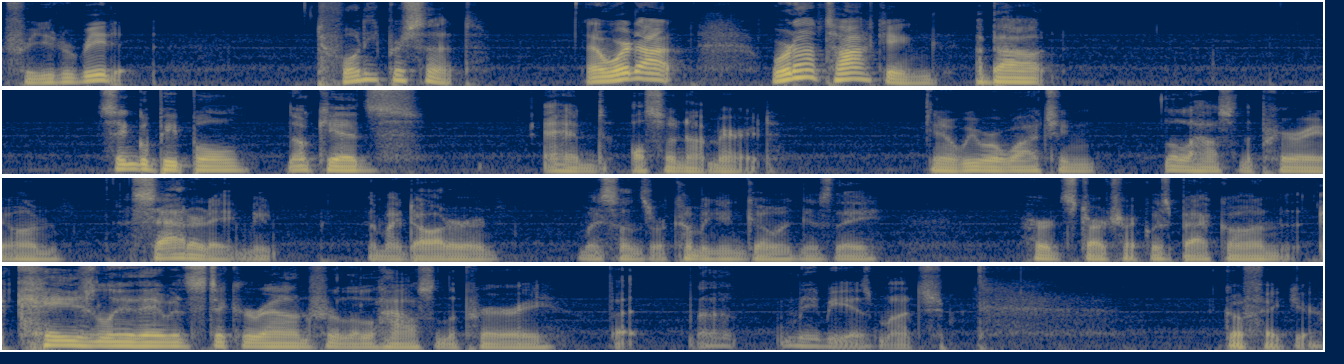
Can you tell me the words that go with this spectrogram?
for you to read it. 20%. And we're not we're not talking about single people, no kids, and also not married. You know, we were watching Little House on the Prairie on Saturday. Me and my daughter and my sons were coming and going as they heard Star Trek was back on. Occasionally they would stick around for Little House on the Prairie, not maybe as much. Go figure.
